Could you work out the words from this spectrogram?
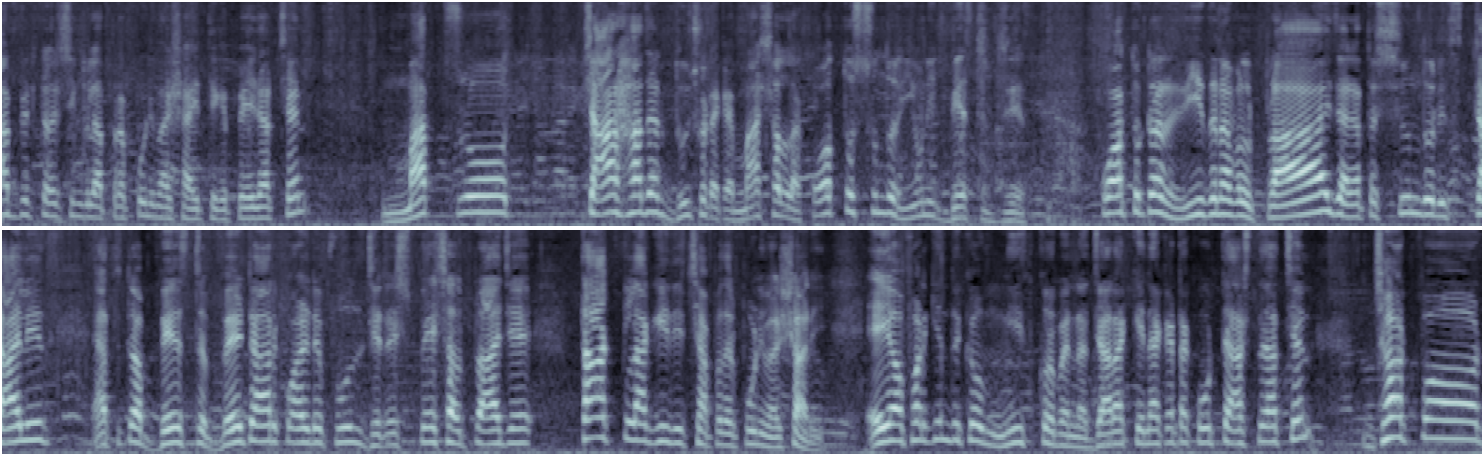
আপডেট কালেকশনগুলো আপনারা পূর্ণিমা শাড়ি থেকে পেয়ে যাচ্ছেন। মাত্র চার হাজার দুশো টাকায়। মাসাল্লাহ কত সুন্দর ইউনিক বেস্ট ড্রেস কতটা রিজনেবল প্রাইস আর এত সুন্দর স্টাইলিশ এতটা বেস্ট বেটার কোয়ালিটি ফুল যেটা স্পেশাল প্রাইজে তাক লাগিয়ে দিচ্ছে আপনাদের পূর্ণিমার শাড়ি। এই অফার কিন্তু কেউ মিস করবেন না। যারা কেনাকাটা করতে আসতে যাচ্ছেন, ঝটপট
